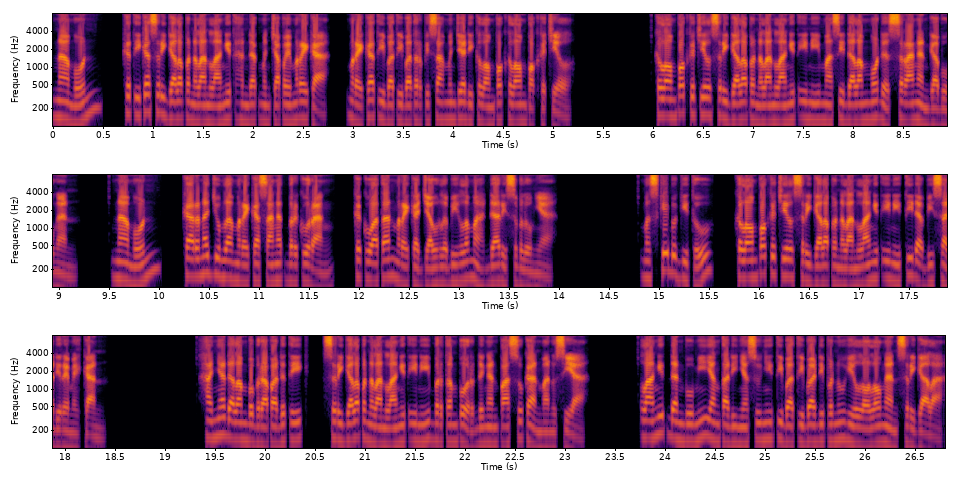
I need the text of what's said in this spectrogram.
Namun, Ketika serigala penelan langit hendak mencapai mereka, mereka tiba-tiba terpisah menjadi kelompok-kelompok kecil. Kelompok kecil serigala penelan langit ini masih dalam mode serangan gabungan. Namun, karena jumlah mereka sangat berkurang, kekuatan mereka jauh lebih lemah dari sebelumnya. Meski begitu, kelompok kecil serigala penelan langit ini tidak bisa diremehkan. Hanya dalam beberapa detik, serigala penelan langit ini bertempur dengan pasukan manusia. Langit dan bumi yang tadinya sunyi tiba-tiba dipenuhi lolongan serigala.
